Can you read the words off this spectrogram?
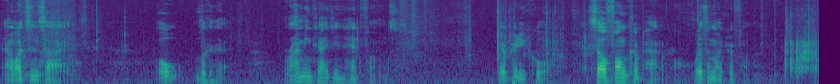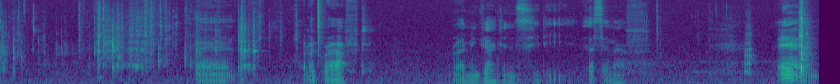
And what's inside? Oh, look at that. Rhyming Gaijin headphones. They're pretty cool. Cell phone compatible with a microphone. And autographed Rhyming Gaijin CD SMF. And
